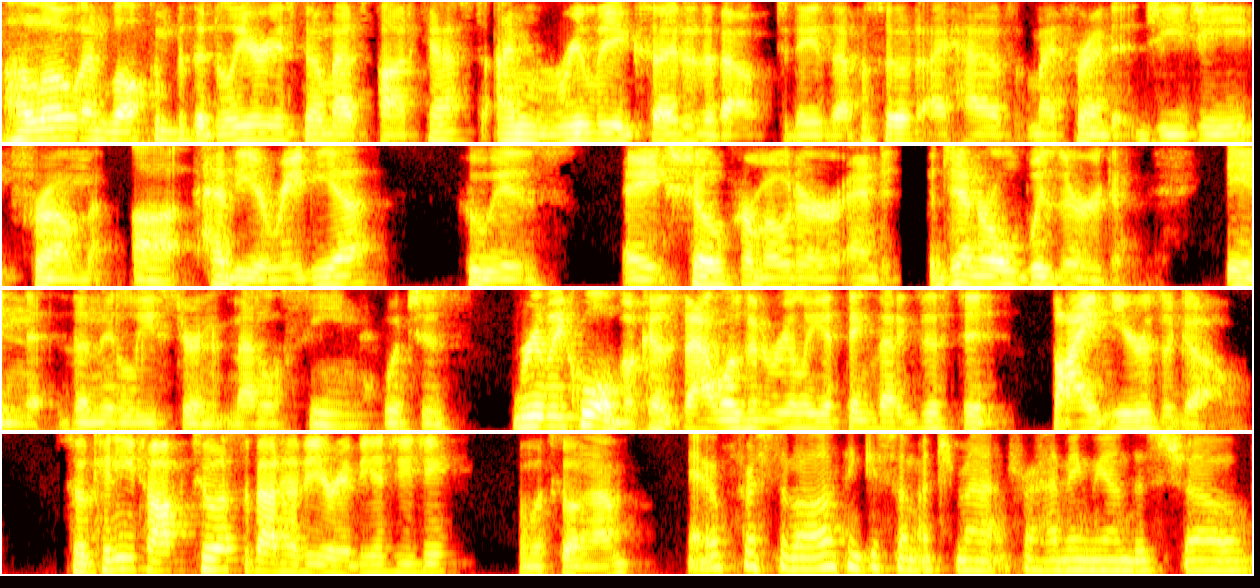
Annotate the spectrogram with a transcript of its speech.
Hello and welcome to the Delirious Nomads podcast. I'm really excited about today's episode. I have my friend Gigi from uh, Heavy Arabia, who is a show promoter and a general wizard in the Middle Eastern metal scene, which is really cool because that wasn't really a thing that existed five years ago. So, can you talk to us about Heavy Arabia, Gigi, and what's going on? Yeah, first of all, thank you so much, Matt, for having me on this show.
